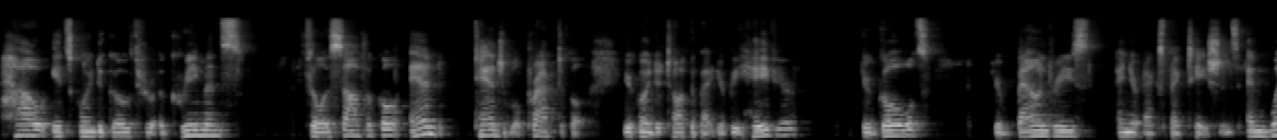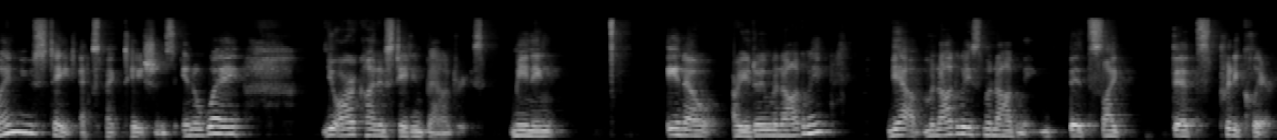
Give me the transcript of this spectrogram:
how it's going to go through agreements, philosophical and tangible, practical. You're going to talk about your behavior, your goals, your boundaries, and your expectations. And when you state expectations, in a way, you are kind of stating boundaries, meaning, you know, are you doing monogamy? Yeah, monogamy is monogamy. It's like, that's pretty clear.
